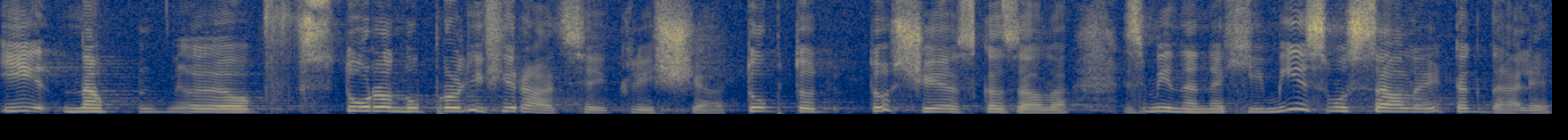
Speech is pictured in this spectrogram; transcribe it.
і на, е, в сторону проліферації кліща. Тобто, то, що я сказала, зміна хімізму сала і так далі.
